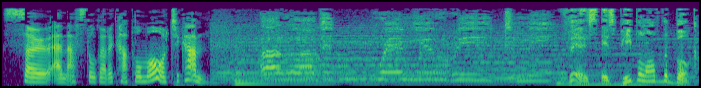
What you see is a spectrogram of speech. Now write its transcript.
So, and I've still got a couple more to come. This is People of the Book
